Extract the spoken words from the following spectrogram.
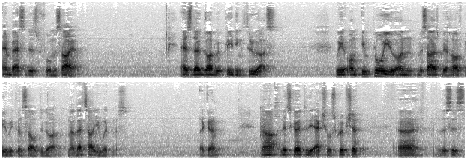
ambassadors for Messiah, as though God were pleading through us. We um, implore you on Messiah's behalf be reconciled to God. Now, that's how you witness. Okay? Now, let's go to the actual scripture. Uh, this is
